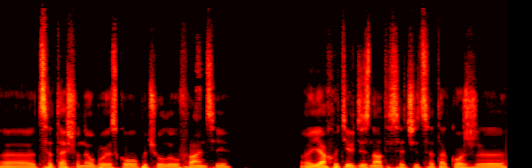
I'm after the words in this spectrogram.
Е, Це те, що не обов'язково почули у Франції. Е, Я хотів дізнатися, чи це також е,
